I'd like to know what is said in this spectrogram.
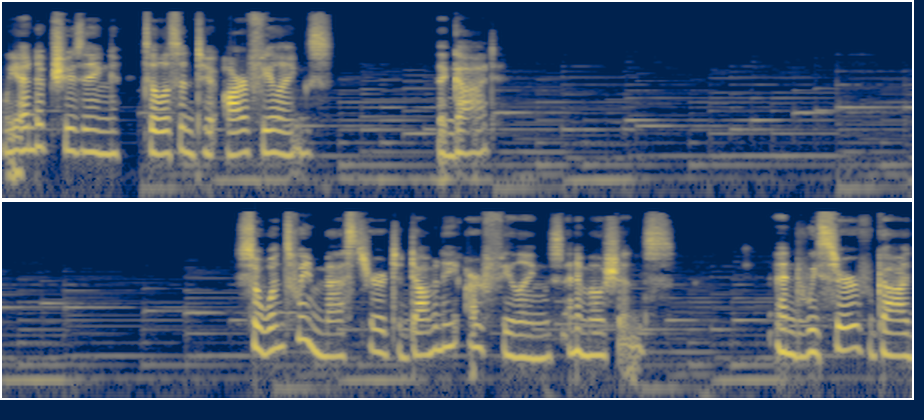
We end up choosing to listen to our feelings than God. So once we master to dominate our feelings and emotions, and we serve God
